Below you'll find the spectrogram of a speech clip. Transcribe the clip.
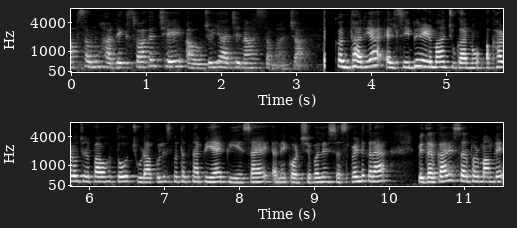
આપ સૌનું હાર્દિક સ્વાગત છે. આવો જોઈએ આજના સમાચાર. કંધારિયા એલસીબી રેડમાં જુગારનો અખાડો ઝડપાયો હતો. ચૂડા પોલીસ મથકના પીઆઈ પીએસઆઈ અને કોન્સ્ટેબલે સસ્પેન્ડ કરાયા. બેદરકારી સરભર મામલે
